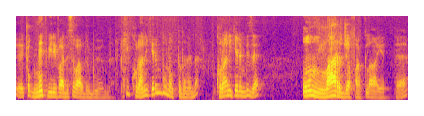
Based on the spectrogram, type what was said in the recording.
e, çok net bir ifadesi vardır bu yönde. Peki Kur'an-ı Kerim bu noktada ne der? Kur'an-ı Kerim bize onlarca farklı ayette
